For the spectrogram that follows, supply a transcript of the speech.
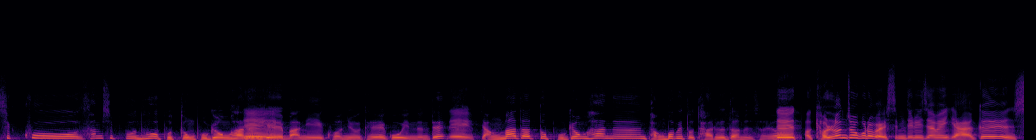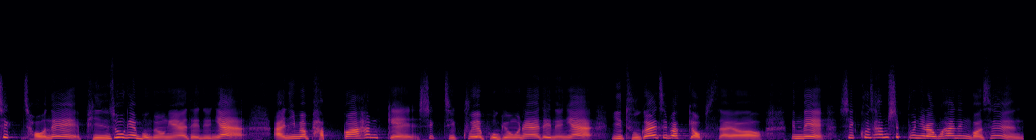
식후 30분 후 보통 복용하는 네. 게 많이 권유되고 있는데 네. 약마다 또 복용하는 방법이 또 다르다면서요? 네, 어, 결론적으로 말씀드리자면 약은 식 전에 빈속에 복용해야 되느냐 아니면 밥과 함께 식 직후에 복용을 해야 되느냐 이 두 가지밖에 없어요. 근데 식후 30분이라고 하는 것은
